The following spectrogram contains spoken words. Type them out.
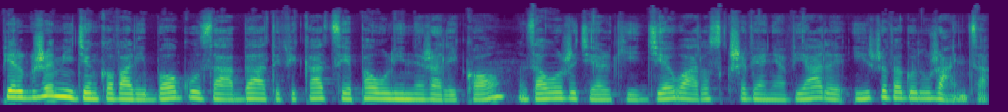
Pielgrzymi dziękowali Bogu za beatyfikację Pauliny Żaliko, założycielki dzieła rozkrzewiania wiary i żywego różańca,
